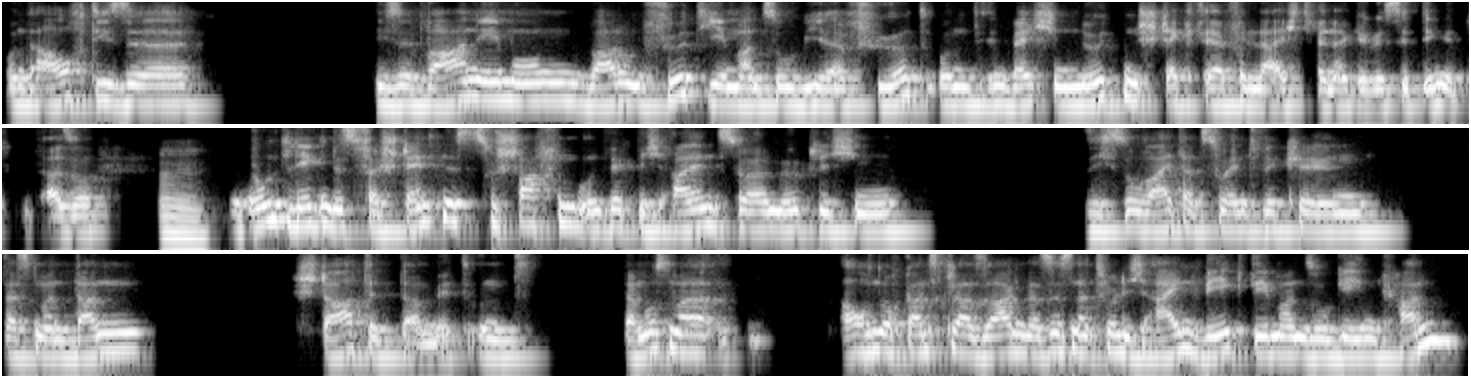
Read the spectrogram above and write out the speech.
Und auch diese, diese Wahrnehmung, warum führt jemand so, wie er führt und in welchen Nöten steckt er vielleicht, wenn er gewisse Dinge tut. Also mhm. ein grundlegendes Verständnis zu schaffen und wirklich allen zu ermöglichen, sich so weiterzuentwickeln, dass man dann startet damit. Und da muss man auch noch ganz klar sagen, das ist natürlich ein Weg, den man so gehen kann.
